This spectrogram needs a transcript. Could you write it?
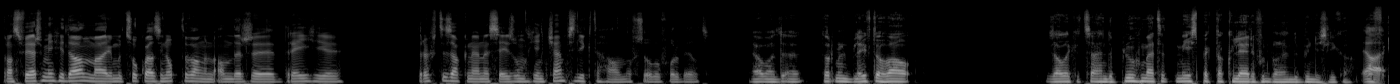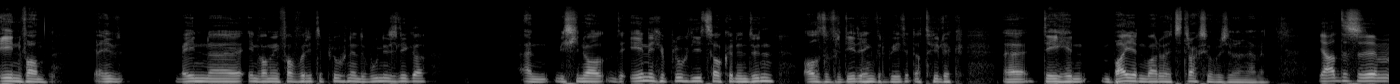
transfers mee gedaan, maar je moet ze ook wel zien op te vangen. Anders eh, dreig je terug te zakken en een seizoen geen Champions League te halen of zo bijvoorbeeld. Ja, maar de, Dortmund blijft toch wel, hoe zal ik het zeggen, de ploeg met het meest spectaculaire voetbal in de Bundesliga. Ja. Of één van. Een, mijn, eh, een van mijn favoriete ploegen in de Bundesliga. En misschien wel de enige ploeg die het zal kunnen doen, als de verdediging verbetert natuurlijk, eh, tegen Bayern, waar we het straks over zullen hebben. Ja, dus ehm,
